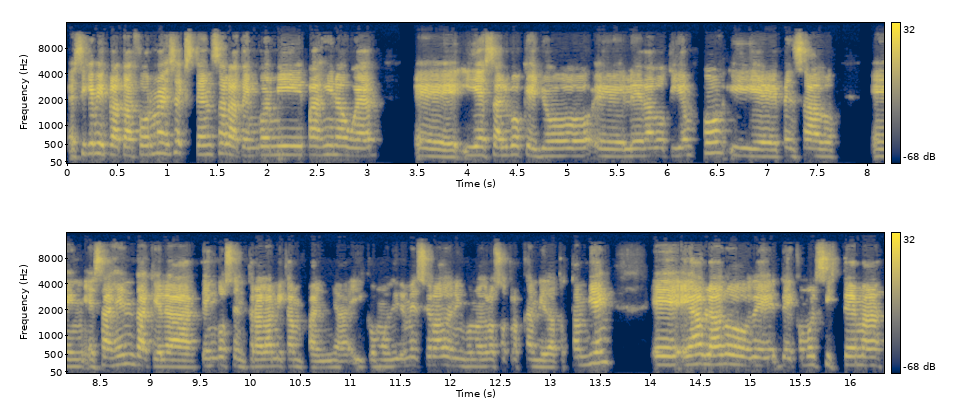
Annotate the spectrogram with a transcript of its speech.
Así que mi plataforma es extensa, la tengo en mi página web y es algo que yo le he dado tiempo y he pensado en esa agenda que la tengo central a mi campaña. Y como he mencionado, ninguno de los otros candidatos también. Eh, he hablado de, cómo el sistema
